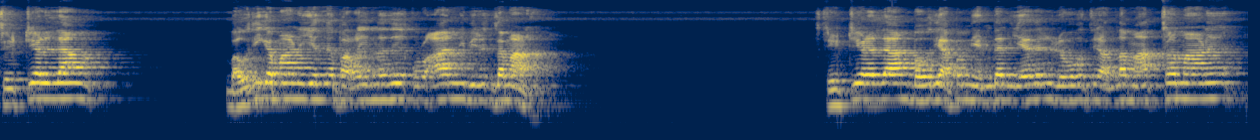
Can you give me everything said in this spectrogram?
സൃഷ്ടികളെല്ലാം ഭൗതികമാണ് എന്ന് പറയുന്നത് ഖുർആാനിന് വിരുദ്ധമാണ്. സൃഷ്ടികളെല്ലാം ഭൗതിക അപ്പം എന്ത ഏതൊരു ലോകത്തിൽ അല്ല മാത്രമാണ്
